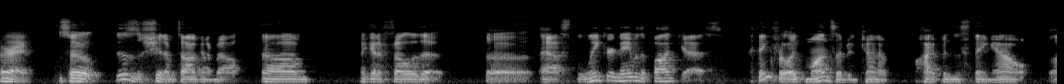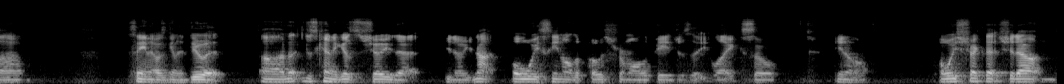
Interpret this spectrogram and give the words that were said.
All right. So this is the shit I'm talking about. Um, I got a fella that uh, asked the linker name of the podcast. I think for like months I've been kind of hyping this thing out, um, saying I was going to do it. Uh, that just kind of goes to show you that you know you're not always seeing all the posts from all the pages that you like. So, you know, always check that shit out and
